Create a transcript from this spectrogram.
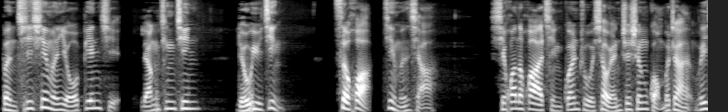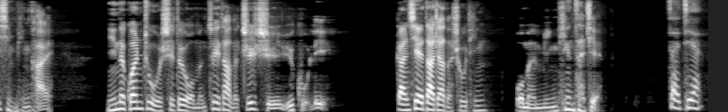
本期新闻由编辑梁晶晶。刘玉静，策划靳文霞。喜欢的话，请关注校园之声广播站微信平台。您的关注是对我们最大的支持与鼓励。感谢大家的收听，我们明天再见。再见。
